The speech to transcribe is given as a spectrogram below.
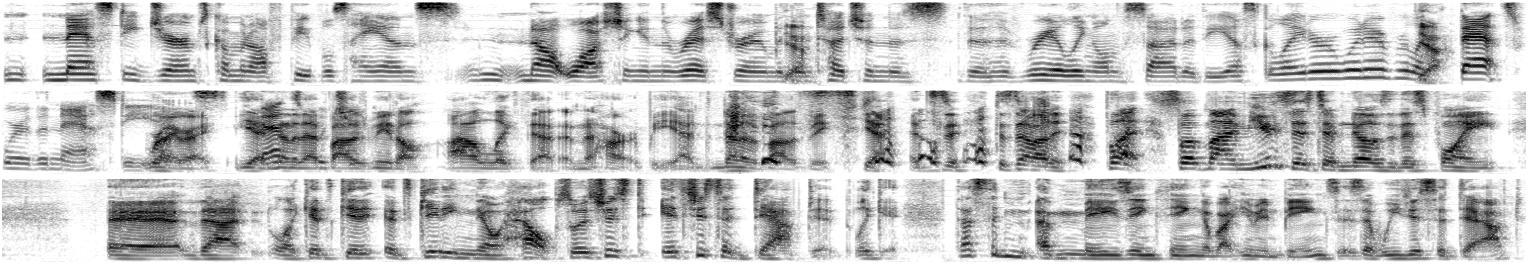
n- nasty germs coming off people's hands, n- not washing in the restroom, and Yeah. then touching this the railing on the side of the escalator or whatever. Like Yeah. that's where the nasty Right, is. right. Right. Yeah, none of that bothers you- me at all. I'll lick that in a heartbeat. Yeah, none of that bothers me. Yeah, it's, it's not. But but my immune system knows at this point uh, that like it's get, it's getting no help. So it's just it's just adapted. Like that's the amazing thing about human beings is that we just adapt.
